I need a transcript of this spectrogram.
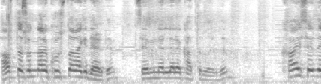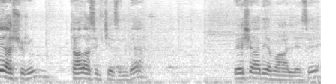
Hafta sonları kurslara giderdim. Seminerlere katılırdım. Kayseri'de yaşıyorum. Talas ilçesinde. Beşadiye mahallesi.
